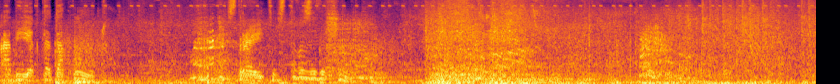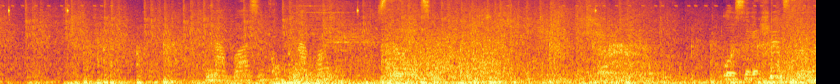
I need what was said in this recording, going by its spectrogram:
Объект атакуют. Строительство завершено. Усовершенствовано.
